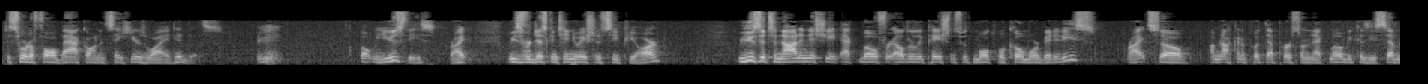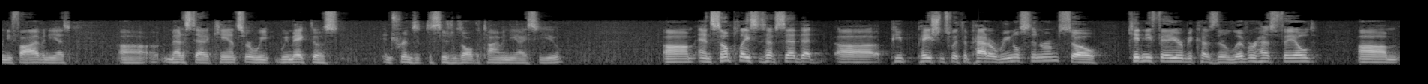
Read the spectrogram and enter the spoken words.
to sort of fall back on and say, here's why I did this. but we use these, right? We use it for discontinuation of CPR. We use it to not initiate ECMO for elderly patients with multiple comorbidities, right? So I'm not going to put that person on ECMO because he's 75 and he has uh, metastatic cancer. We, we make those intrinsic decisions all the time in the ICU. Um, and some places have said that uh, patients with hepatorenal syndrome, so kidney failure because their liver has failed, um,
